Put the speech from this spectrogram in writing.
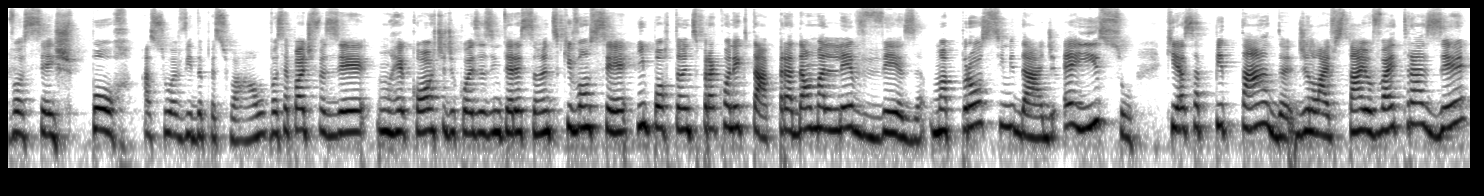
você expor a sua vida pessoal. Você pode fazer um recorte de coisas interessantes que vão ser importantes para conectar, para dar uma leveza, uma proximidade. É isso que essa pitada de lifestyle vai trazer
